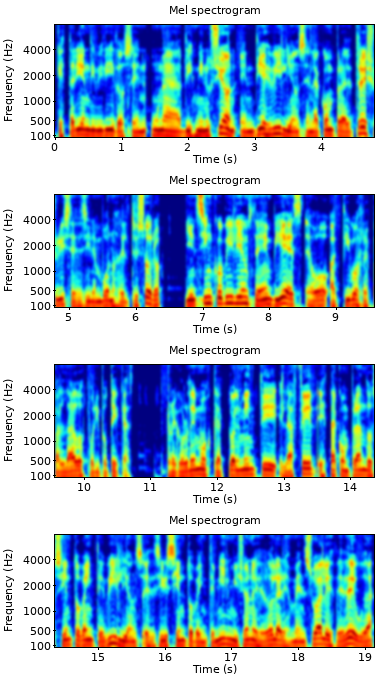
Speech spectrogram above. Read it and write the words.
que estarían divididos en una disminución en 10 billions en la compra de treasuries, es decir, en bonos del tesoro, y en 5 billions de MBS o activos respaldados por hipotecas. Recordemos que actualmente la Fed está comprando 120 billions, es decir, 120 mil millones de dólares mensuales de deuda,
